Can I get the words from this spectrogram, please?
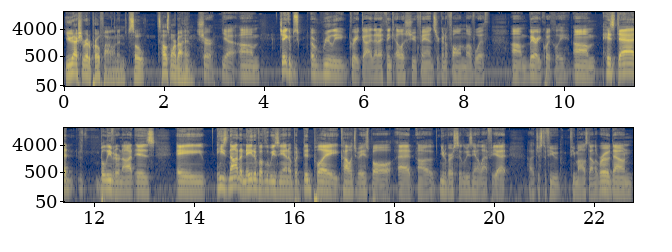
you actually wrote a profile on him. So tell us more about him. Sure. Yeah. Um, Jacob's a really great guy that I think LSU fans are going to fall in love with um, very quickly. Um, his dad, believe it or not, is a he's not a native of Louisiana, but did play college baseball at uh, University of Louisiana Lafayette, uh, just a few few miles down the road, down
